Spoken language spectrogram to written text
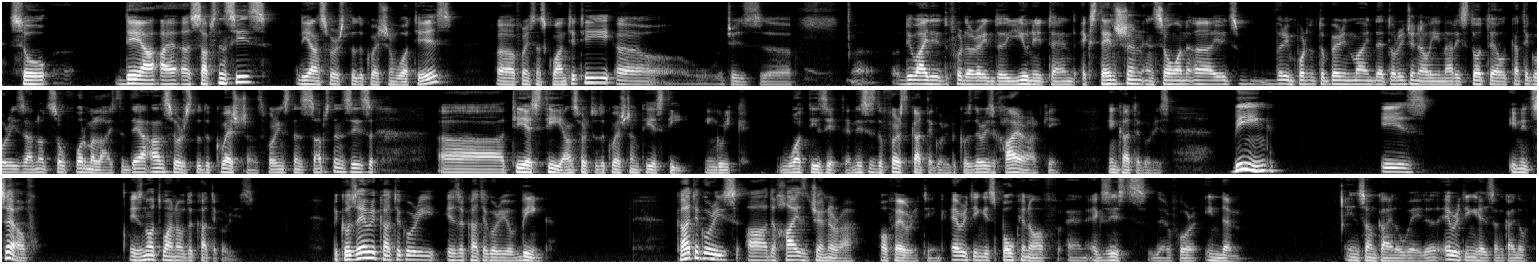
So they are uh, substances, the answers to the question what is, uh, for instance, quantity, uh, which is uh, divided further in the unit and extension and so on. Uh, it's very important to bear in mind that originally in Aristotle, categories are not so formalized. They are answers to the questions. For instance, substances, uh, ti esti, answer to the question ti esti in Greek. What is it? And this is the first category because there is hierarchy in categories. Being is in itself is not one of the categories. Because every category is a category of being. Categories are the highest genera of everything. Everything is spoken of and exists, therefore, in them in some kind of way. Everything has some kind of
